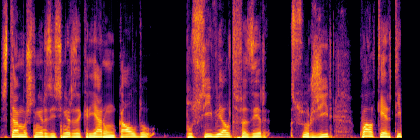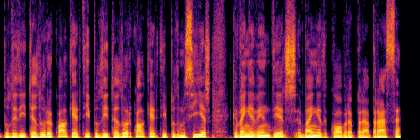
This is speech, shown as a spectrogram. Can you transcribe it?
Estamos, senhoras e senhores, a criar um caldo possível de fazer surgir qualquer tipo de ditadura, qualquer tipo de ditador, qualquer tipo de Messias que venha vender banha de cobra para a praça,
